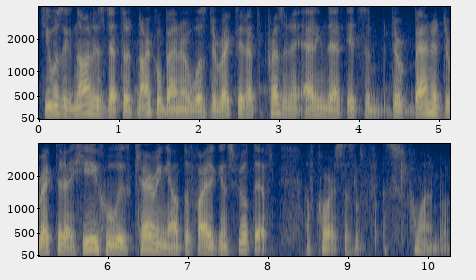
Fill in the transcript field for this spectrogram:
He was acknowledged that the narco banner was directed at the president, adding that it's a banner directed at he who is carrying out the fight against fuel theft. Of course, that's, come on, bro.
